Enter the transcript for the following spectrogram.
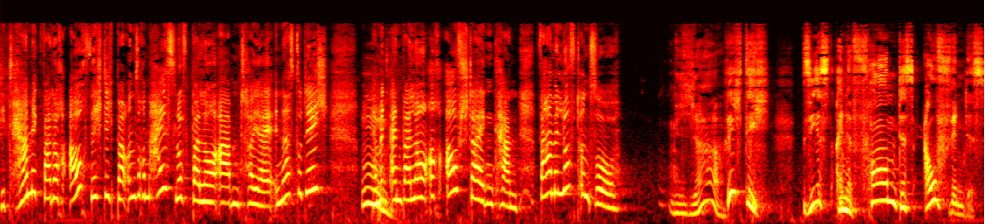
die Thermik war doch auch wichtig bei unserem Heißluftballon-Abenteuer. Erinnerst du dich? Damit ein Ballon auch aufsteigen kann. Warme Luft und so. Ja. Richtig. Sie ist eine Form des Aufwindes,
